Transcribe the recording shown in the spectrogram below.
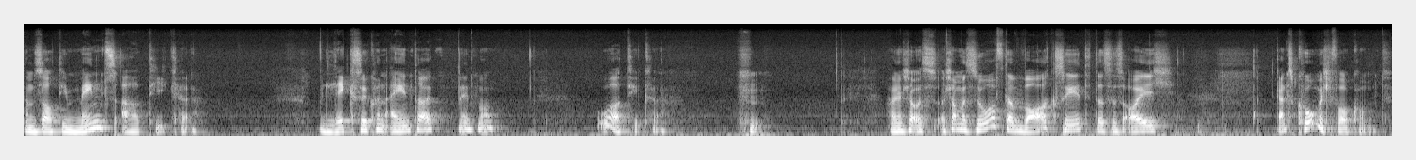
einem Sortimentsartikel. Ein Lexikon-Eintrag nennt man. Urartikel. Hm. Habe ich schon, mal so auf der Wahl gesehen, dass es euch ganz komisch vorkommt.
